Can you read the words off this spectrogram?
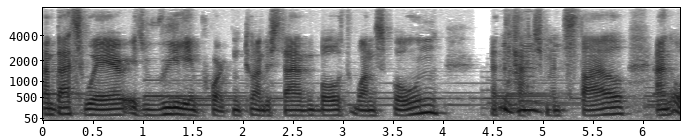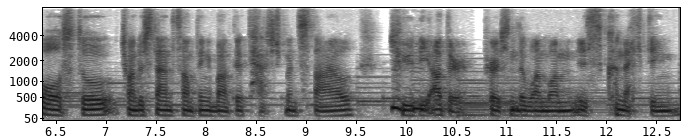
and that's where it's really important to understand both one's own attachment mm-hmm. style and also to understand something about the attachment style to mm-hmm. the other person the one one is connecting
